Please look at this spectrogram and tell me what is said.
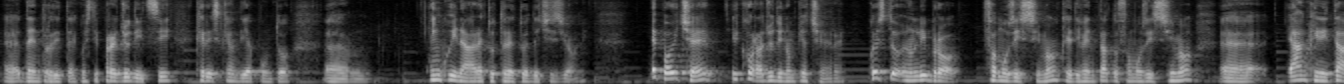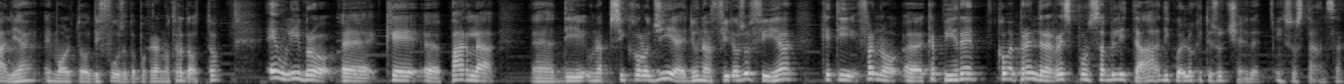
eh, dentro di te, questi pregiudizi che rischiano di appunto ehm, inquinare tutte le tue decisioni. E poi c'è il coraggio di non piacere. Questo è un libro famosissimo, che è diventato famosissimo, eh, e anche in Italia è molto diffuso dopo che l'hanno tradotto. È un libro eh, che eh, parla eh, di una psicologia e di una filosofia che ti fanno eh, capire come prendere responsabilità di quello che ti succede, in sostanza.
